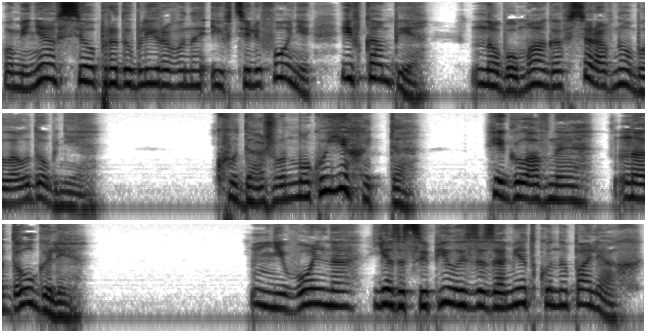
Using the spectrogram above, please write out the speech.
у меня все продублировано и в телефоне, и в компе, но бумага все равно была удобнее. Куда же он мог уехать-то? И главное, надолго ли? Невольно я зацепилась за заметку на полях,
